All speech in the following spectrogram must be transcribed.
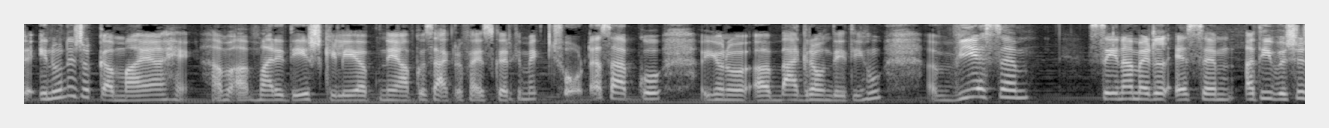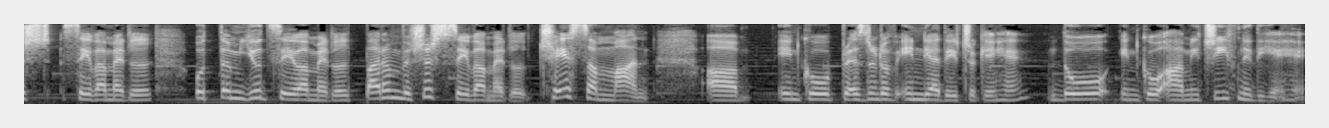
तो इन्होंने जो कमाया है हम हमारे देश के लिए अपने आप को सैक्रिफाइस करके मैं एक छोटा सा आपको यू नो बैकग्राउंड देती हूँ। वीएसएम सेना मेडल एस एम अति विशिष्ट सेवा मेडल उत्तम युद्ध सेवा मेडल परम विशिष्ट सेवा मेडल छह सम्मान इनको प्रेसिडेंट ऑफ़ इंडिया दे चुके हैं। दो इनको आर्मी चीफ ने दिए हैं।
